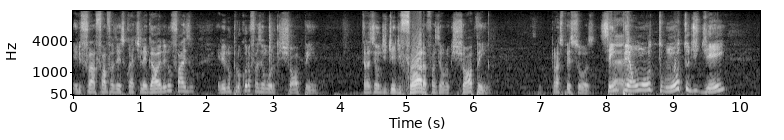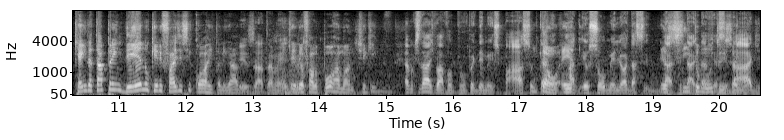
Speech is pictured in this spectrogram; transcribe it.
ele fa fa- fazer scratch legal, ele não faz. Ele não procura fazer um workshop, trazer um DJ de fora, fazer um workshop para as pessoas. Sempre é, um, outro, um outro DJ que ainda tá aprendendo o que ele faz e se corre, tá ligado? Exatamente. Entendeu? Eu falo, porra, mano, tinha que. É porque senão, tipo, ah, vou, vou perder meu espaço. porque Então, ah, eu- eu, sou o melhor da, ci- eu da sinto cidade, da muito minha isso aí. cidade.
